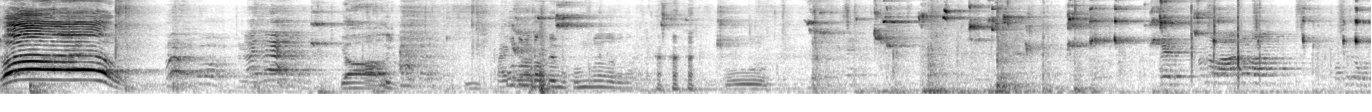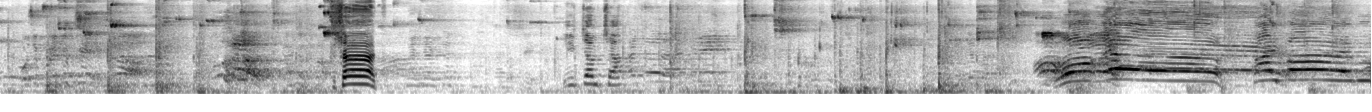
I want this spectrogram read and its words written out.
와우 다 빼면 공부해가지고 오 굿샷 1점 차. 와, 에어! 하이파이브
